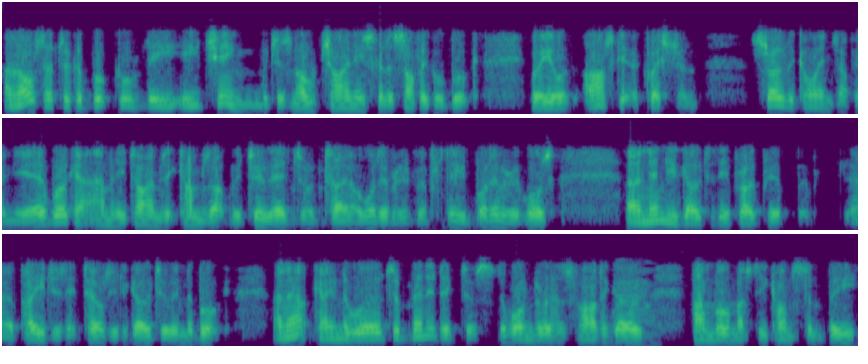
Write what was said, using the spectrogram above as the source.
And also took a book called the I Ching, which is an old Chinese philosophical book, where you ask it a question, throw the coins up in the air, work out how many times it comes up with two heads or a tail, whatever it, whatever it was, and then you go to the appropriate uh, pages it tells you to go to in the book. And out came the words of Benedictus, the wanderer has far to go, humble must he constant be,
